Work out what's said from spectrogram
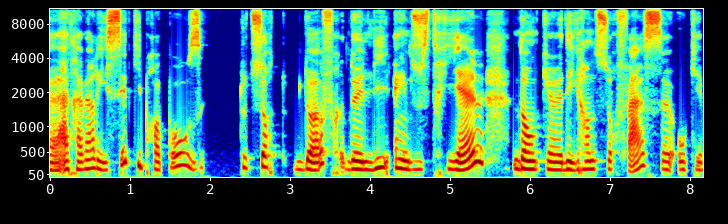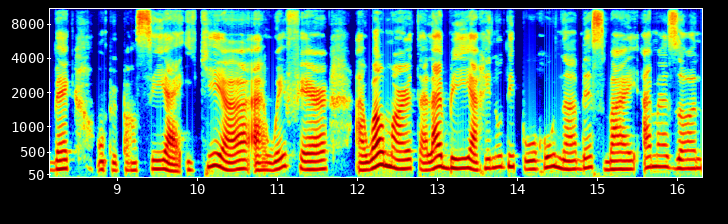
heu, à travers les sites qui proposent toutes sortes d'offres de lits industriels, donc heu, des grandes surfaces. Heu, au Québec, on peut penser à IKEA, à Wayfair, à Walmart, à Labé, à Réno Dépôt, Rona, Best Buy, Amazon,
